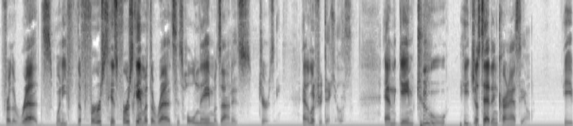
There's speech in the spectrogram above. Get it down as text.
for the Reds, when he the first his first game with the Reds, his whole name was on his jersey, and it looked ridiculous. And game two, he just had Encarnacion. He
